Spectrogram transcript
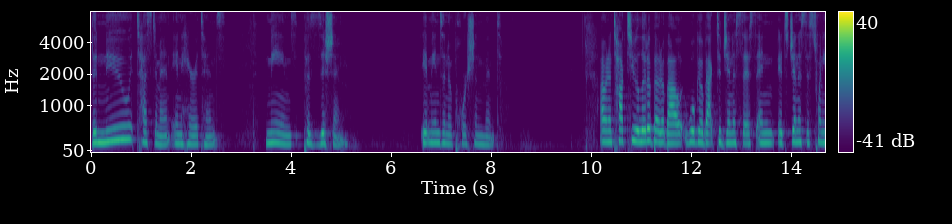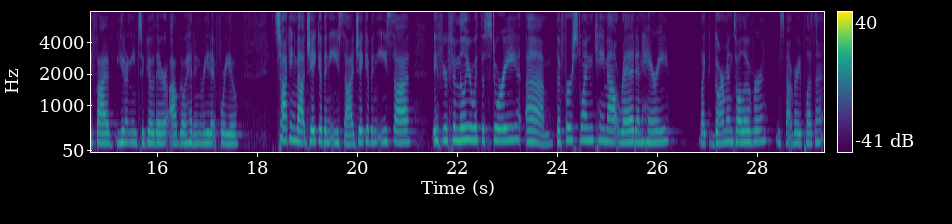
The New Testament inheritance means position, it means an apportionment. I want to talk to you a little bit about, we'll go back to Genesis, and it's Genesis 25. You don't need to go there, I'll go ahead and read it for you. It's talking about Jacob and Esau. Jacob and Esau, if you're familiar with the story, um, the first one came out red and hairy, like a garment all over. It's not very pleasant.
